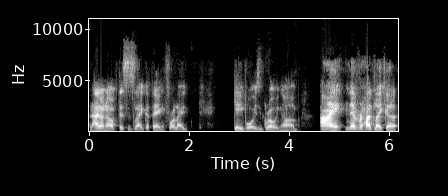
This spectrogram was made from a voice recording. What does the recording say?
and I don't know if this is like a thing for like gay boys growing up. I never had like a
